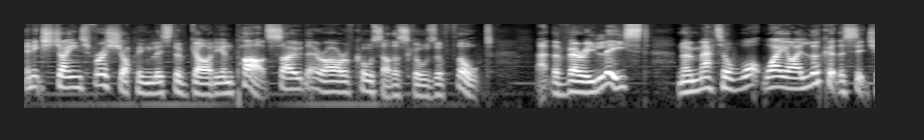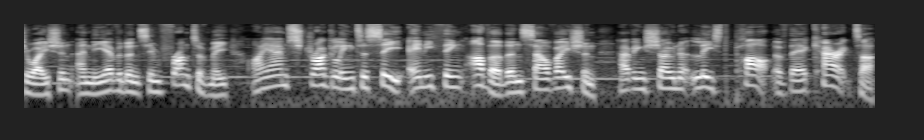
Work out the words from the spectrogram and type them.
in exchange for a shopping list of Guardian parts so there are of course other schools of thought. At the very least no matter what way I look at the situation and the evidence in front of me I am struggling to see anything other than Salvation having shown at least part of their character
